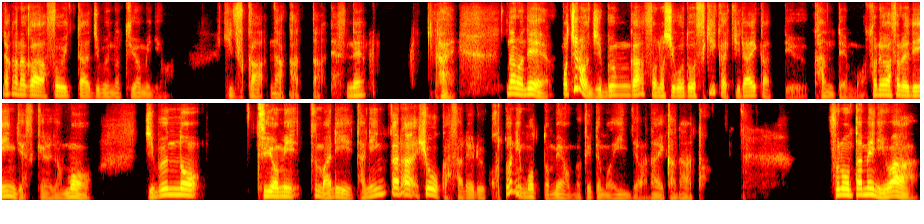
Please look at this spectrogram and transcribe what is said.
なかなかそういった自分の強みには気づかなかったですね。はい。なので、もちろん自分がその仕事を好きか嫌いかっていう観点も、それはそれでいいんですけれども、自分の強み、つまり他人から評価されることにもっと目を向けてもいいんではないかなと。そのためには、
